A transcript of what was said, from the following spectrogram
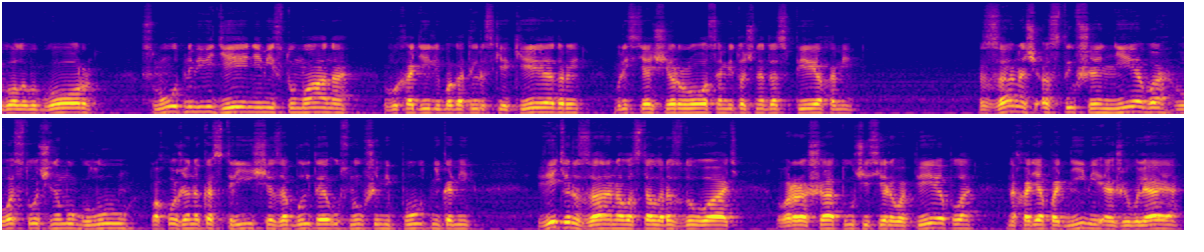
головы гор, смутными видениями из тумана выходили богатырские кедры, блестящие росами, точно доспехами. За ночь остывшее небо в восточном углу, похожее на кострище, забытое уснувшими путниками, ветер заново стал раздувать, вороша тучи серого пепла, находя под ними и оживляя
